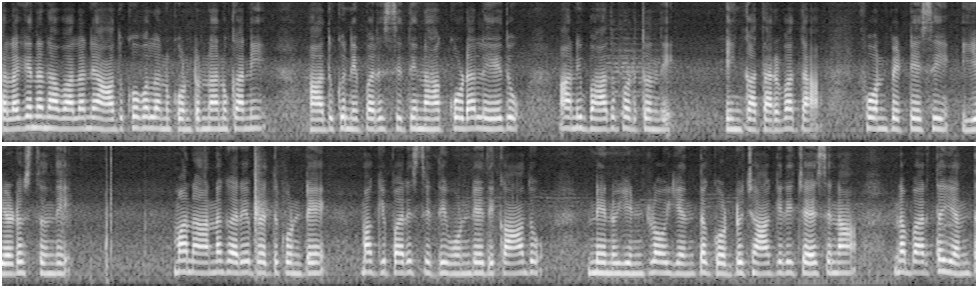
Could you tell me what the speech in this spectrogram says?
ఎలాగైనా నా వాళ్ళని ఆదుకోవాలనుకుంటున్నాను కానీ ఆదుకునే పరిస్థితి నాకు కూడా లేదు అని బాధపడుతుంది. ఇంకా తర్వాత ఫోన్ పెట్టేసి ఏడుస్తుంది. మా నాన్నగారే బ్రతుకుంటే మాకు ఈ పరిస్థితి ఉండేది కాదు. నేను ఇంట్లో ఎంత గొడ్డు చాకిరీ చేసినా నా భర్త ఎంత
